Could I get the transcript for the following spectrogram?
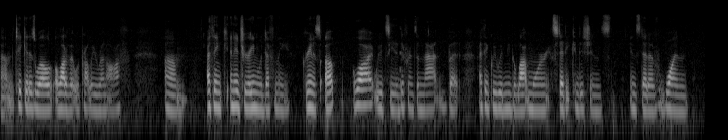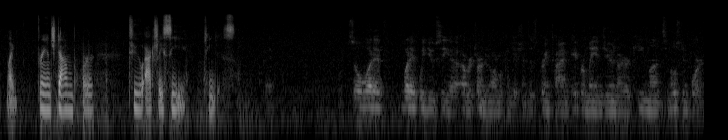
um, take it as well. A lot of it would probably run off. Um, I think an inch of rain would definitely green us up a lot. We would see a difference in that, but I think we would need a lot more steady conditions instead of one like three inch downpour to actually see changes. So what if, what if we do see a, a return to normal conditions? It's springtime, April, May, and June are key months, most important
